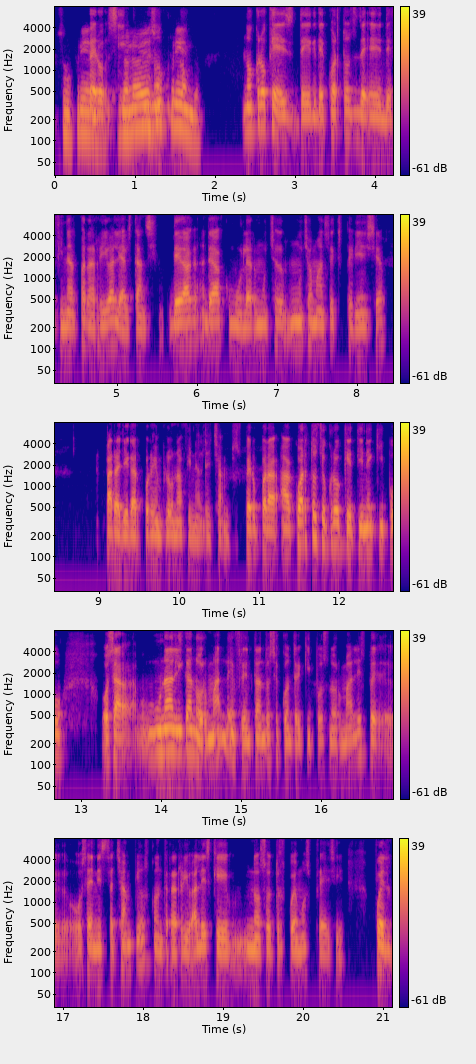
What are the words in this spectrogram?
sufriendo. Pero Yo lo veo sufriendo. No, creo que es de, cuartos de, final para arriba le alcance. Debe, debe acumular mucha, mucha más experiencia para llegar, por ejemplo, a una final de Champions. Pero para a cuartos yo creo que tiene equipo, o sea, una liga normal, enfrentándose contra equipos normales, pues, o sea, en esta Champions, contra rivales que nosotros podemos predecir, pues,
